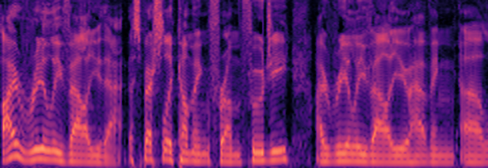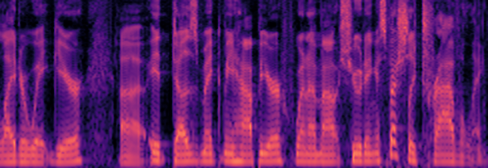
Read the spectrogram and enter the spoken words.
I really value that, especially coming from Fuji. I really value having uh, lighter weight gear. Uh, it does make me happier when I'm out shooting, especially traveling.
